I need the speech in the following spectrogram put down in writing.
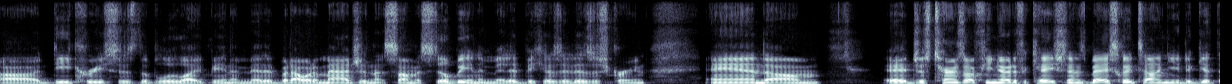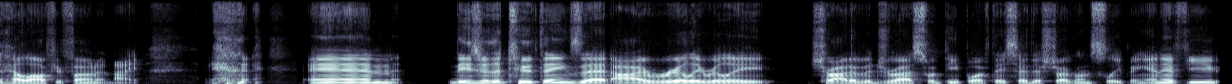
uh, decreases the blue light being emitted. But I would imagine that some is still being emitted because it is a screen, and um, it just turns off your notifications, basically telling you to get the hell off your phone at night. and these are the two things that I really, really try to address with people if they say they're struggling sleeping. And if you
